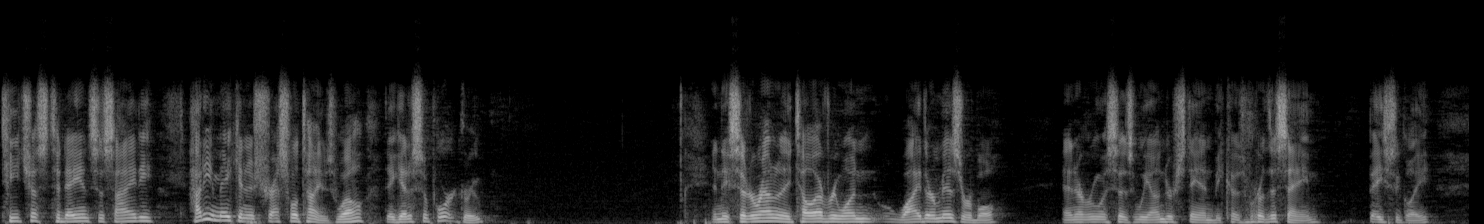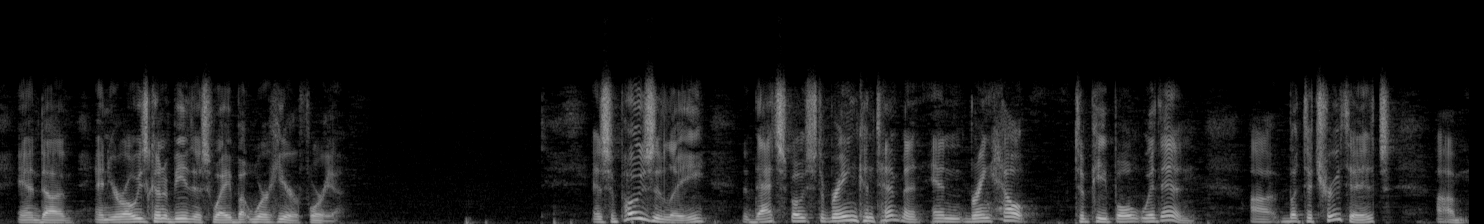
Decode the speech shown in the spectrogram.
teach us today in society? How do you make it in stressful times? Well, they get a support group and they sit around and they tell everyone why they're miserable. And everyone says, We understand because we're the same, basically. And, uh, and you're always going to be this way, but we're here for you. And supposedly, that's supposed to bring contentment and bring help to people within. Uh, but the truth is, um,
